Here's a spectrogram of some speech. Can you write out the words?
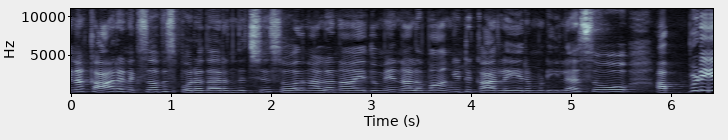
ஏன்னா கார் எனக்கு சர்வீஸ் போகிறதா இருந்துச்சு. ஸோ அதனால் நான் எதுவுமே என்னால் வாங்கிட்டு காரில் ஏற முடியல. ஸோ அப்படி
